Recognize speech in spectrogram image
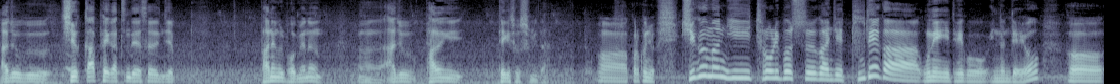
아주 그 지역 카페 같은 데서 이제 반응을 보면은 어, 아주 반응이 되게 좋습니다. 어, 그렇군요. 지금은 이 트롤리버스가 이제 두 대가 운행이 되고 있는데요. 어,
